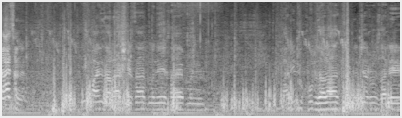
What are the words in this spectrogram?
काय सांगाल? खूप पाणी झाला शेतात म्हणजे साहेब म्हण पाणी बी खूप झाला दोन चार रोज झाले.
